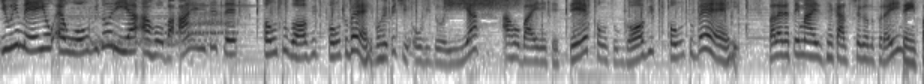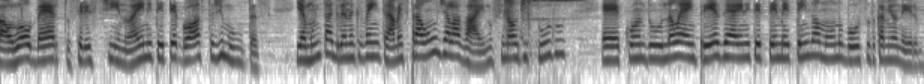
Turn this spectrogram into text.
E o e-mail é o ouvidoria.antt.gov.br. Vou repetir, ouvidoria.antt.gov.br. Valéria, tem mais recados chegando por aí? Tem, Paulo. Alberto Celestino, a NTT gosta de multas. E é muita grana que vai entrar, mas para onde ela vai? No final de tudo, é, quando não é a empresa, é a NTT metendo a mão no bolso do caminhoneiro.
